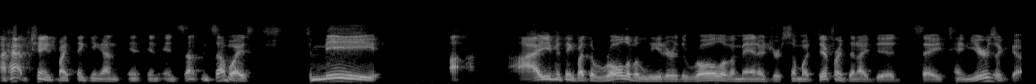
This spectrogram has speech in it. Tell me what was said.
I have changed my thinking on in, in, in some in some ways. To me, I even think about the role of a leader, the role of a manager, somewhat different than I did, say, 10 years ago.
